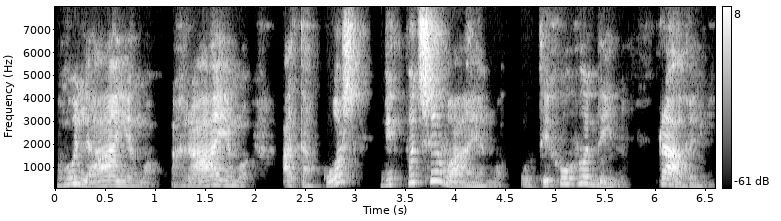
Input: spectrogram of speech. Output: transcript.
гуляємо, граємо, а також відпочиваємо у тиху годину. Правильно.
